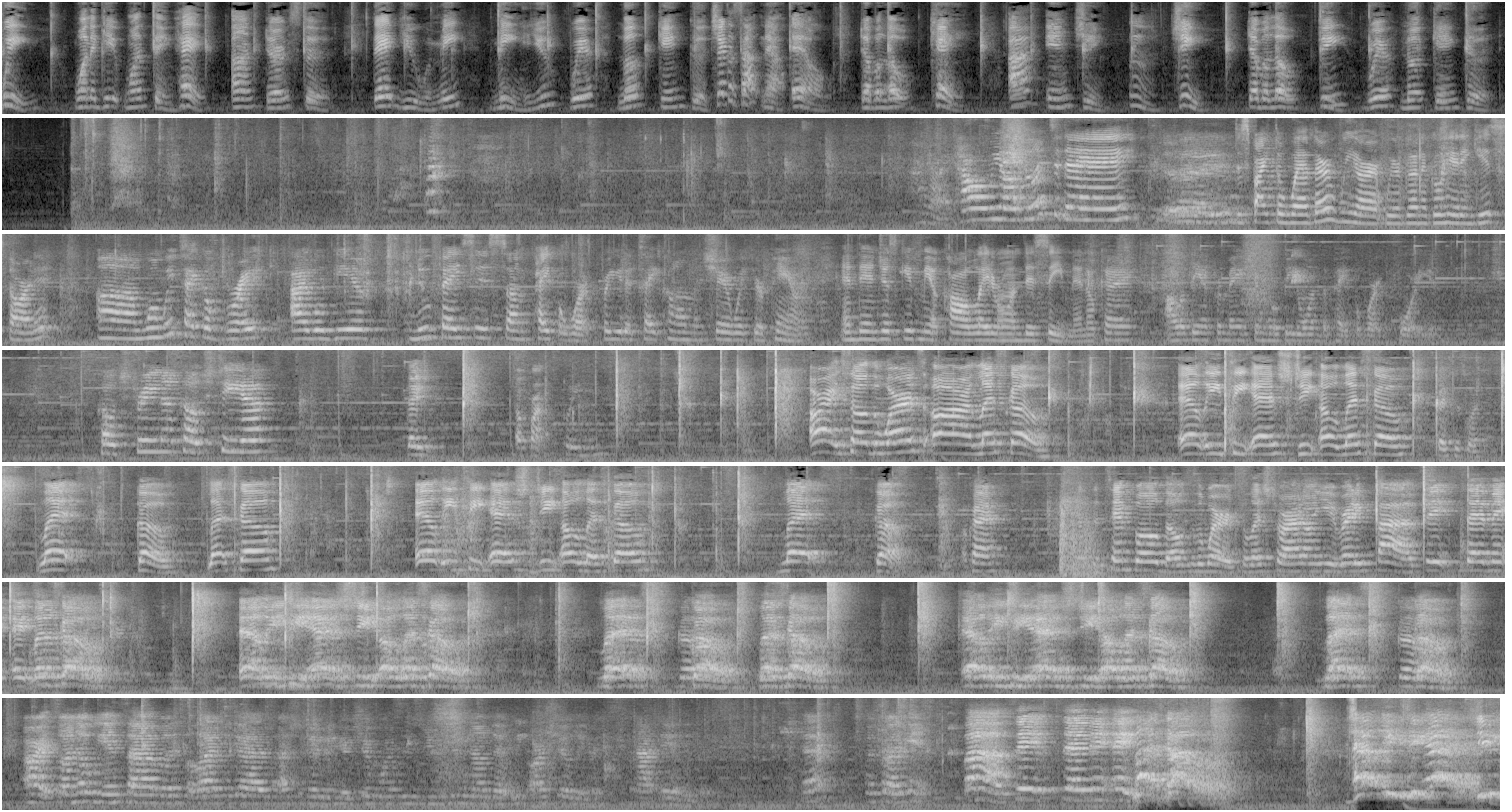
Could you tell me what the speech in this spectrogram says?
We wanna get one thing. Hey, understood that you and me, me and you, we're looking good. Check us out now. L double O K I N G mm, double O D. We're looking good. All right, how are we all doing today? Good. Despite the weather, we are we're going to go ahead and get started. Um, when we take a break, I will give new faces some paperwork for you to take home and share with your parent. And then just give me a call later on this evening, okay? All of the information will be on the paperwork for you. Coach Trina, Coach Tia. Deja, up front, please. All right, so the words are let's go. L E T S G O, let's go. Face this way. Let's go. Let's go. L E T S G O, let's go. Let's go. Okay? That's the tempo, those are the words. So let's try it on you. Ready? Five, six, seven, eight, let's go. L E T S G O, let's go. Let's go. Let's go. L E T S G O, let's go. Let's go. All right, so I know we inside, but it's a lot of you guys. I should be able to hear your voices. You do know that we are cheerleaders, not leaders. Okay? Let's try again. Five, six, seven, eight. Let's go! L E T S G O,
